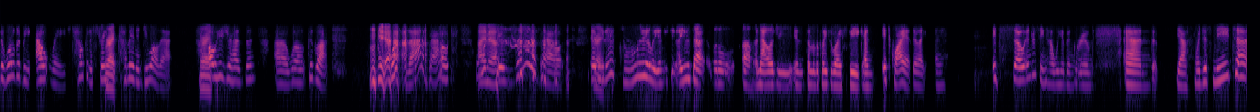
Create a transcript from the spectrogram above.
the world would be outraged. How could a stranger Right. come in and do all that? right, Oh, he's your husband. Uh, well, good luck. yeah. What's that about? I know. is that about? I Right. mean, it's really interesting. I use that little um, analogy in some of the places where I speak, and it's quiet. They're like, eh. it's so interesting how we have been groomed, and yeah, we just need to.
